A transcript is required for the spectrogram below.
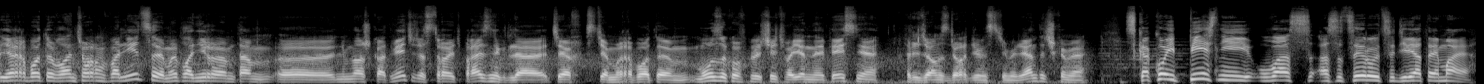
Я работаю волонтером в больнице. Мы планируем там э, немножко отметить, устроить праздник для тех, с кем мы работаем. Музыку включить, военные песни. Придем с дергаемскими ленточками. С какой песней у вас ассоциируется 9 мая?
